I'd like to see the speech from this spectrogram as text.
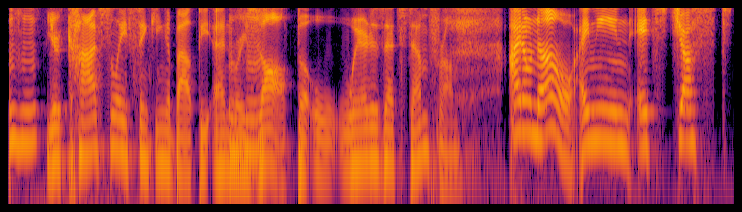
Mm-hmm. You're constantly thinking about the end result, but where does that stem from? I don't know. I mean, it's just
